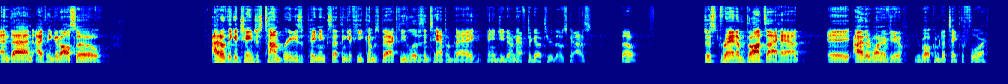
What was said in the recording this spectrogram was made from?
And then I think it also I don't think it changes Tom Brady's opinion because I think if he comes back, he lives in Tampa Bay, and you don't have to go through those guys. So, just random thoughts I had. Eh, either one of you, you're welcome to take the floor.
